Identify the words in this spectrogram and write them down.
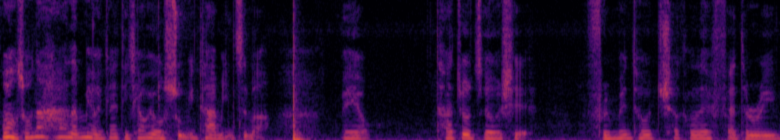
我想说那他的没有应该底下会有署名他的名字吧？没有，他就只有写 Fremantle Chocolate Factory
